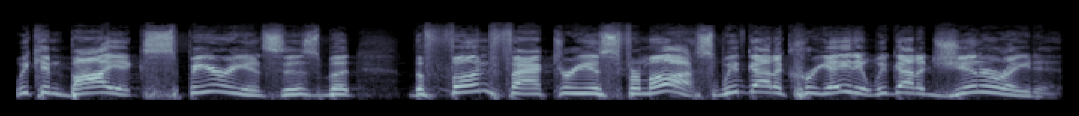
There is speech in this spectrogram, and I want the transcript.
We can buy experiences, but the fun factory is from us. We've got to create it, we've got to generate it.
